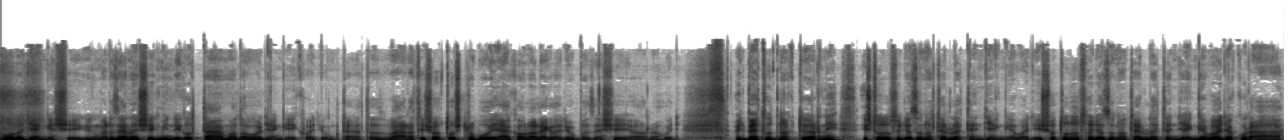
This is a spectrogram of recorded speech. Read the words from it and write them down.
hol a gyengeségünk, mert az ellenség mindig ott támad, ahol gyengék vagyunk. Tehát a várat is ott ostrobolják, ahol a legnagyobb az esélye arra, hogy, hogy be tudnak törni, és tudod, hogy azon a területen gyenge vagy. És ha tudod, hogy azon a területen gyenge vagy, akkor A.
